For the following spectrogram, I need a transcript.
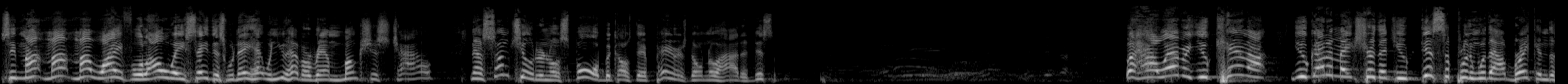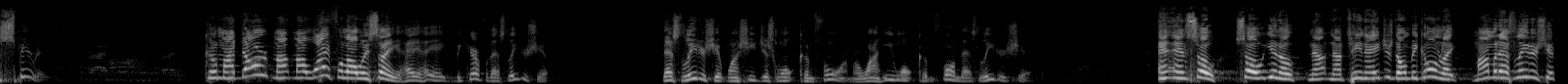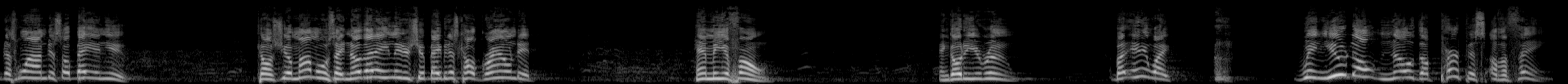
See, my, my, my wife will always say this when, they have, when you have a rambunctious child. Now, some children are spoiled because their parents don't know how to discipline. But however, you cannot, you got to make sure that you discipline without breaking the spirit. Because my daughter, my, my wife will always say, hey, hey, be careful, that's leadership. That's leadership why she just won't conform or why he won't conform. That's leadership. And, and, so, so, you know, now, now teenagers don't be going like, Mama, that's leadership. That's why I'm disobeying you. Because your mama will say, No, that ain't leadership, baby. That's called grounded. Hand me your phone and go to your room. But anyway, when you don't know the purpose of a thing,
